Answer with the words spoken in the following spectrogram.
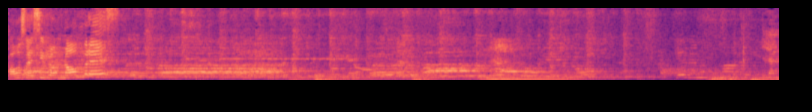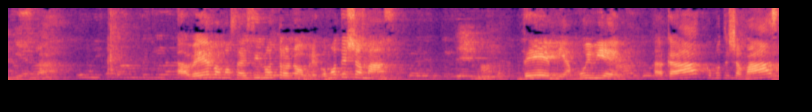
Vamos a decir los nombres. A ver, vamos a decir nuestro nombre. ¿Cómo te llamas? Demia, muy bien. Acá, ¿cómo te llamas?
